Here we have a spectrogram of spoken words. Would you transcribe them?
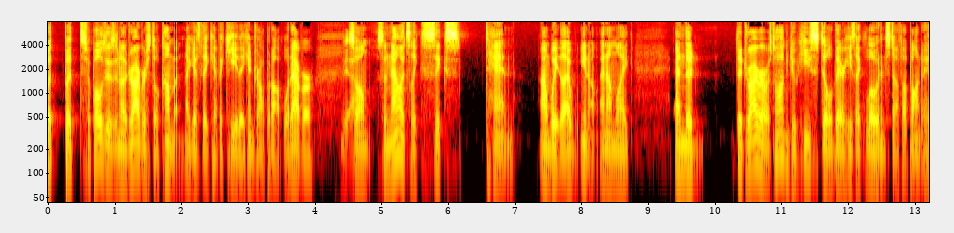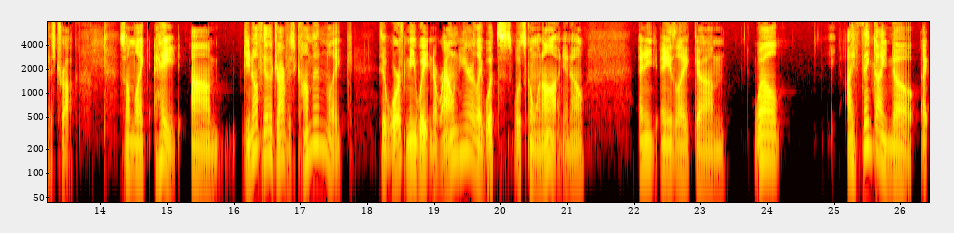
but but suppose there's another driver still coming. I guess they have a key. They can drop it off. Whatever. Yeah. So so now it's like six ten. I'm wait, I, you know, and I'm like, and the the driver I was talking to, he's still there. He's like loading stuff up onto his truck. So I'm like, hey, um, do you know if the other driver's coming? Like, is it worth me waiting around here? Like, what's what's going on? You know? And he and he's like, um, well, I think I know. I,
